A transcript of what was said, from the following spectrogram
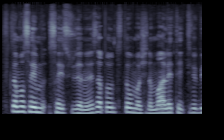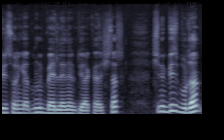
Tıklama sayı, sayısı üzerinden hesaplama tıklama başına maliyet teklifi bir sonraki adımda belirlenir diyor arkadaşlar. Şimdi biz buradan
